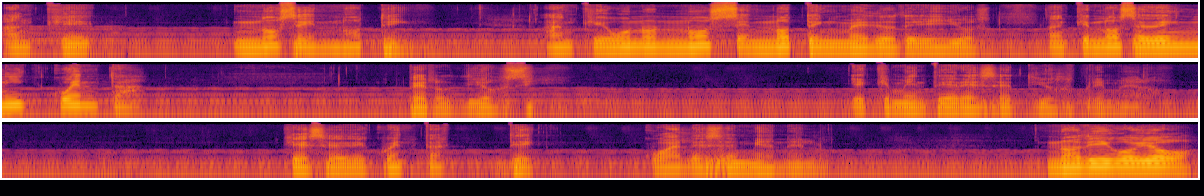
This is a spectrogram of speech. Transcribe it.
Aunque no se noten, aunque uno no se note en medio de ellos, aunque no se den ni cuenta, pero Dios sí. Y que me interese Dios primero. Que se dé cuenta de cuál es mi anhelo. No digo yo,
